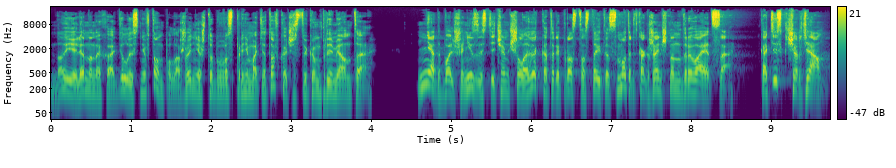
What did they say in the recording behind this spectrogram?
Но Елена находилась не в том положении, чтобы воспринимать это в качестве комплимента. «Нет больше низости, чем человек, который просто стоит и смотрит, как женщина надрывается. Катись к чертям!»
